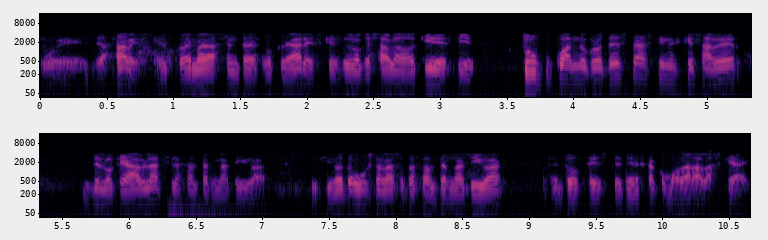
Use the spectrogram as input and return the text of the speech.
pues ya sabes, el problema de las centrales nucleares, que es de lo que se ha hablado aquí, decir, tú cuando protestas tienes que saber de lo que hablas y las alternativas. Y si no te gustan las otras alternativas, pues entonces te tienes que acomodar a las que hay.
